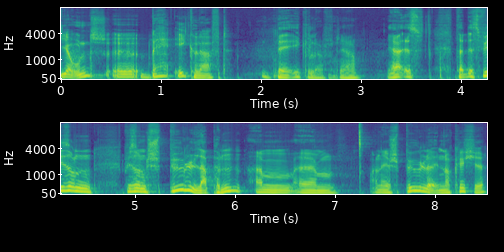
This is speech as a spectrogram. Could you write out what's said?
ja, und äh, bäh, ekelhaft. Sehr ekelhaft, ja. Ja, ist, das ist wie so ein, wie so ein Spüllappen am, ähm, an der Spüle in der Küche,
